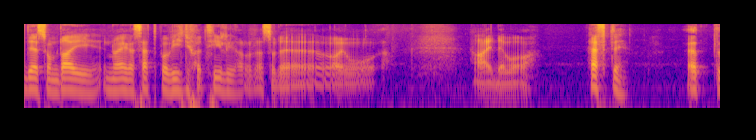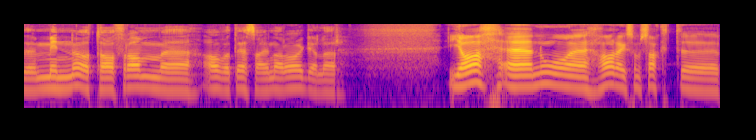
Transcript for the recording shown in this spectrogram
det som de Når jeg har sett på videoer tidligere. Så det var jo Nei, det var heftig. Et uh, minne å ta fram uh, av og til seinere òg, eller? Ja, eh, nå har jeg som sagt eh,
